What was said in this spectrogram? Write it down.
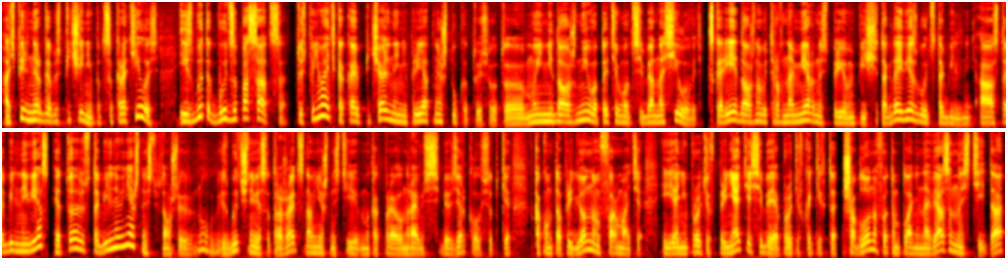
а теперь энергообеспечение подсократилось, и избыток будет запасаться. То есть понимаете, какая печальная неприятная штука, то есть вот э, мы не должны вот этим вот себя насиловать, скорее должна быть равномерность приема приема пищи, тогда и вес будет стабильный. А стабильный вес – это стабильная внешность, потому что ну, избыточный вес отражается на внешности, и мы, как правило, нравимся себе в зеркало все-таки в каком-то определенном формате. И я не против принятия себя, я против каких-то шаблонов в этом плане, навязанностей, да,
